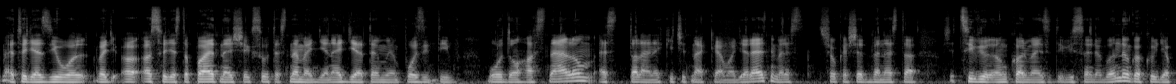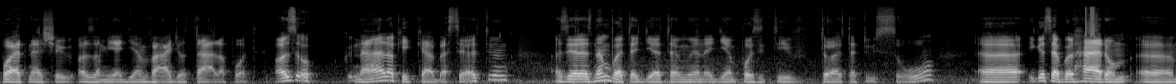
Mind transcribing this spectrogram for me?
mert hogy ez jól, vagy az, hogy ezt a partnerség szót, ezt nem egy ilyen egyértelműen pozitív módon használom, ezt talán egy kicsit meg kell magyarázni, mert ezt sok esetben ezt a, a civil önkormányzati viszonyra gondolunk, akkor ugye a partnerség az, ami egy ilyen vágyott állapot. Azoknál, akikkel beszéltünk, azért ez nem volt egyértelműen egy ilyen pozitív töltetű szó. Uh, igazából három uh,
